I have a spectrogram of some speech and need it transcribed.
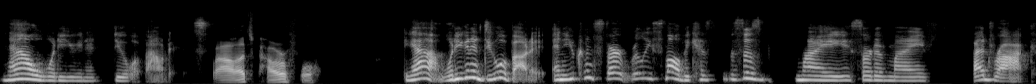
now what are you going to do about it? Wow, that's powerful. Yeah, what are you going to do about it? And you can start really small because this is my sort of my bedrock.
